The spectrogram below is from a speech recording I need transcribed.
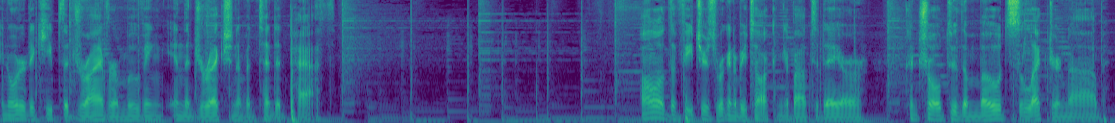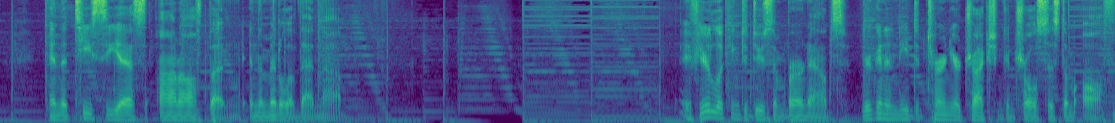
in order to keep the driver moving in the direction of intended path. All of the features we're going to be talking about today are controlled through the mode selector knob and the TCS on off button in the middle of that knob. If you're looking to do some burnouts, you're going to need to turn your traction control system off.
